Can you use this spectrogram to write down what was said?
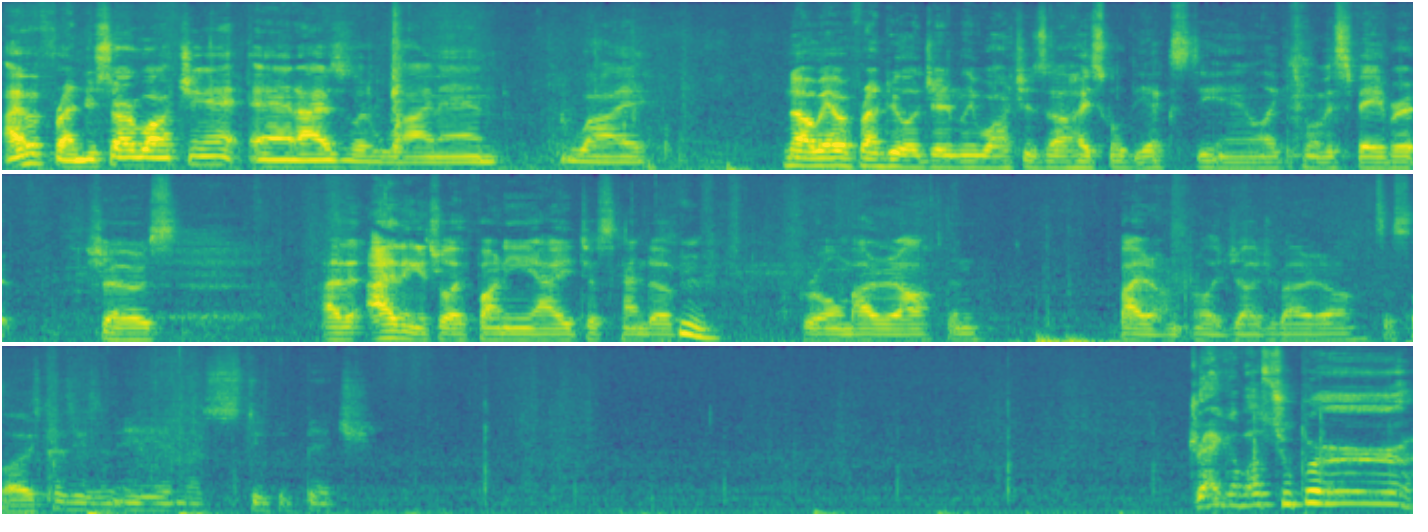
I have a friend who started watching it, and I was like, why, man? Why? No, we have a friend who legitimately watches uh, High School DxD, and like it's one of his favorite shows. I, th- I think it's really funny. I just kind of Hmm. grow on about it often. But I don't really judge about it at all. It's just like, Because he's an idiot and a stupid bitch. Dragon Ball Super!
